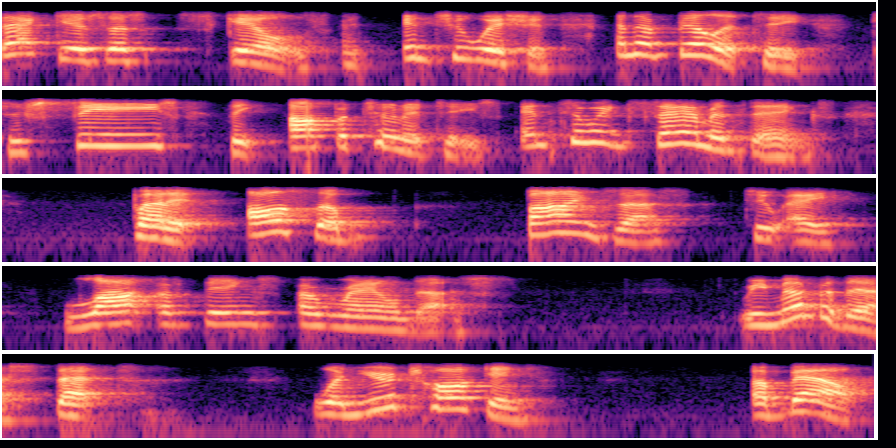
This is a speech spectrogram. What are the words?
that gives us skills and intuition and ability to seize the opportunities and to examine things. But it also binds us to a lot of things around us. Remember this that when you're talking about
